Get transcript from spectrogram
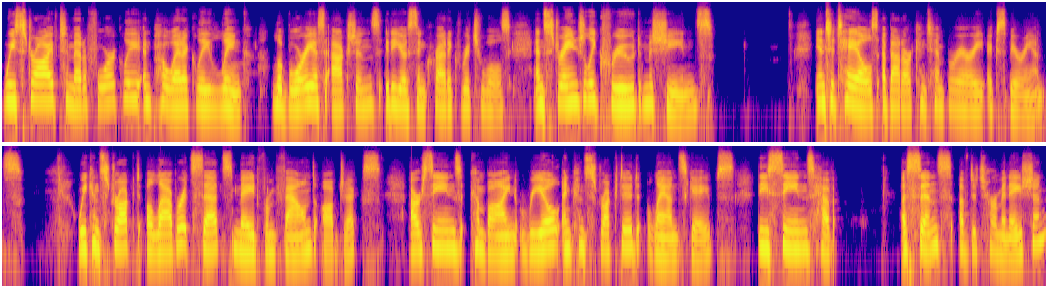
we strive to metaphorically and poetically link laborious actions, idiosyncratic rituals, and strangely crude machines into tales about our contemporary experience. We construct elaborate sets made from found objects. Our scenes combine real and constructed landscapes. These scenes have a sense of determination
